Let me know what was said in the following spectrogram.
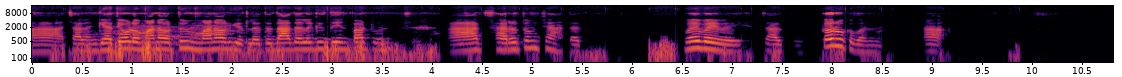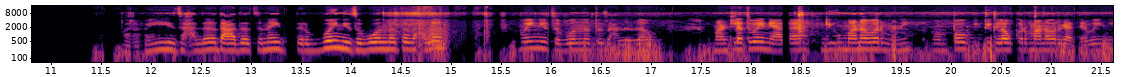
हां चालेल घ्या. तेवढं मनावर तुम्ही मनावर घेतलं तर दादा लगेच देईन पाठवून. आज सारं तुमच्या हातात. वय वय वय चालते करू का बंद? हां. बरं बाई झालं दादाचं नाही तर बहिणीचं बोलणं तर झालं. बहिणीचं बोलणं तर झालं जाऊ. म्हटल्यात वहिनी आता घेऊ मनावर म्हणे. मग पाहू किती लवकर मनावर घ्या त्या बहिणी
